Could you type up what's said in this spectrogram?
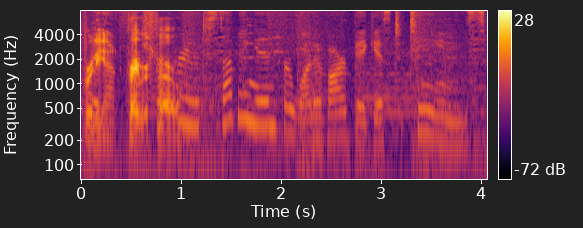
Brilliant. A Great referral. recruit subbing in for one of our biggest teams.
